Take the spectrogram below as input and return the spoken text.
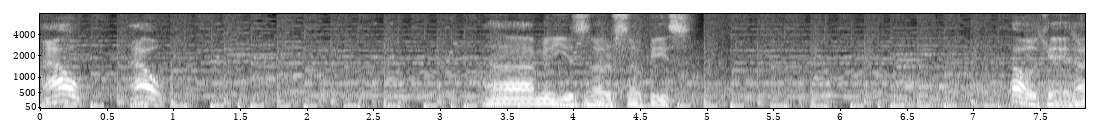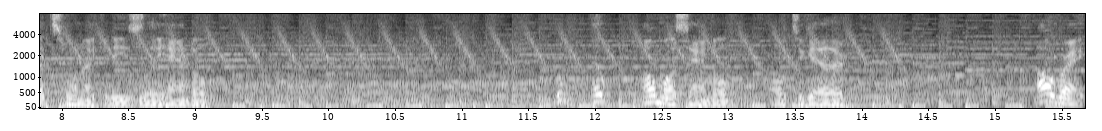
ow, ow! Uh, I'm gonna use another snow piece. Oh, okay, that's one I could easily handle. Oh, oh, almost handle altogether. Alright,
